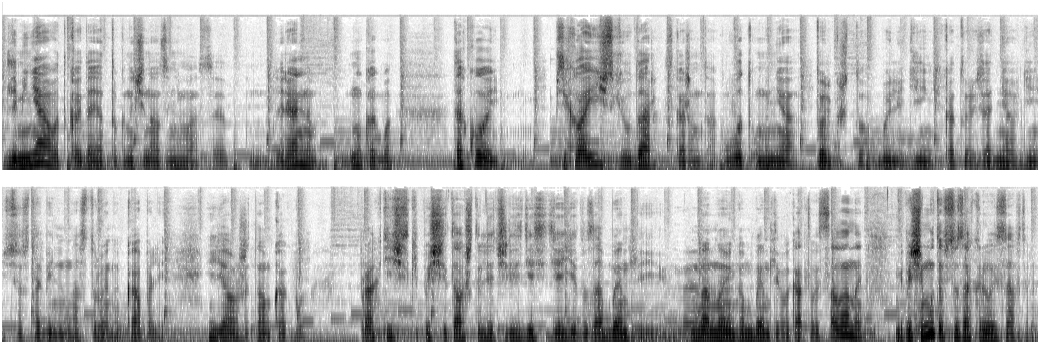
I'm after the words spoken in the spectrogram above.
для меня, вот когда я только начинал заниматься, реально, ну, как бы такой психологический удар, скажем так. Вот у меня только что были деньги, которые за дня в день все стабильно настроено, капали. И я уже там как бы практически посчитал, что лет через 10 я еду за Бентли, Да, на да, новеньком Бентли выкатываю салоны, и почему-то все закрылось завтра.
